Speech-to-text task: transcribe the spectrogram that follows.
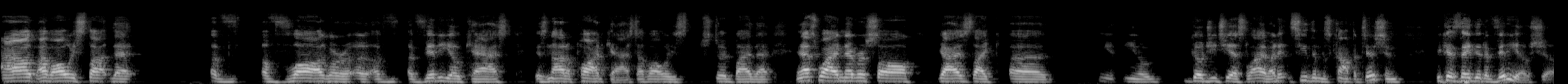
I've, I've always thought that a, a vlog or a, a, a, video cast is not a podcast. I've always stood by that, and that's why I never saw guys like uh, you, you know Go GTS Live. I didn't see them as competition because they did a video show.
